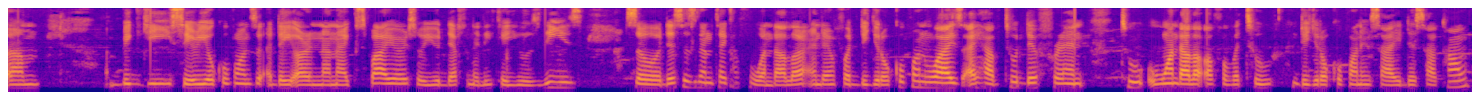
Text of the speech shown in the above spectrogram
um big g cereal coupons they are non-expire so you definitely can use these. So this is to take off one dollar and then for digital coupon wise i have two different two one dollar off of a two digital coupon inside this account.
